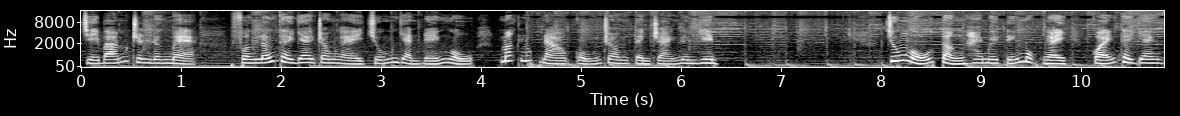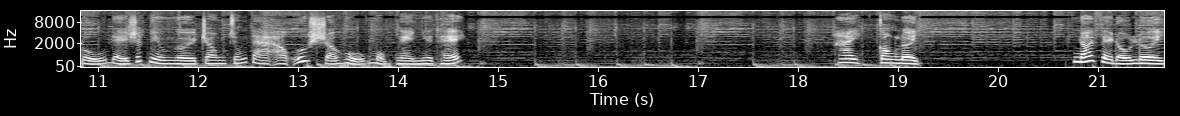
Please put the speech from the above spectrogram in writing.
chỉ bám trên lưng mẹ. Phần lớn thời gian trong ngày chúng dành để ngủ, mắt lúc nào cũng trong tình trạng liêm diêm. Chúng ngủ tận 20 tiếng một ngày, quãng thời gian đủ để rất nhiều người trong chúng ta ao ước sở hữu một ngày như thế. 2. Con lười Nói về độ lười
